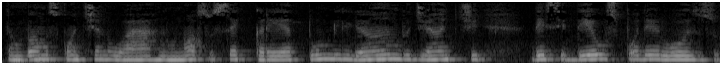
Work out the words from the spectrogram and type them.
Então vamos continuar no nosso secreto, humilhando diante desse Deus poderoso,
